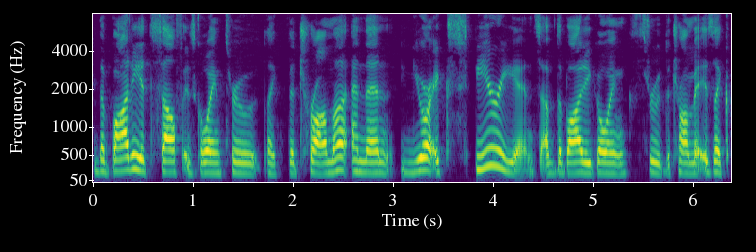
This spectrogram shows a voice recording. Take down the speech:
the body itself is going through like the trauma, and then your experience of the body going through the trauma is like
